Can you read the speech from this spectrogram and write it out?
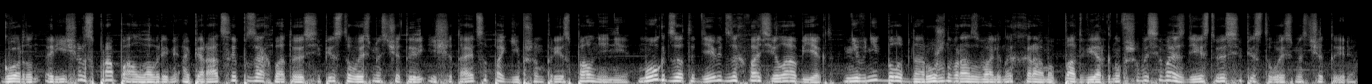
Гордон Ричардс пропал во время операции по захвату SCP-184 и считается погибшим при исполнении. МОК Z9 захватила объект. Дневник был обнаружен в развалинах храма, подвергнувшегося воздействию SCP-184.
